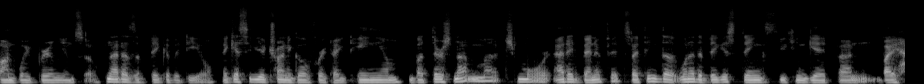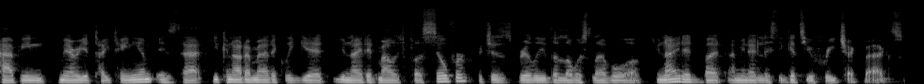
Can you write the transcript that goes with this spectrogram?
Bonvoy Brilliant. So not as a big of a deal. I guess if you're trying to go for titanium, but there's not much more added benefits. I think the one of the biggest things you can get on, by having Marriott Titanium is that you can automatically get United Mileage Plus Silver, which is really the lowest level of United. But I mean, at least it gets you free check bags.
